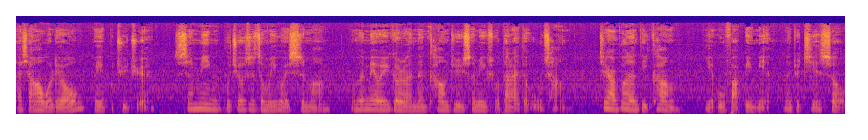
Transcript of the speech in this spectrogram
他想要我留，我也不拒绝。生命不就是这么一回事吗？我们没有一个人能抗拒生命所带来的无常。既然不能抵抗，也无法避免，那就接受，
